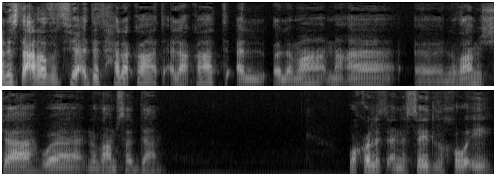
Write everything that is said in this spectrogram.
أنا استعرضت في عدة حلقات علاقات العلماء مع آه، نظام الشاه ونظام صدام. وقلت أن السيد الخوئي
